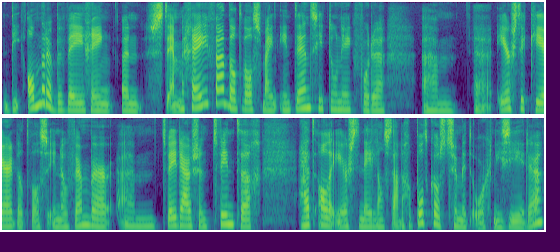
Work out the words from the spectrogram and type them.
die andere beweging een stem geven, dat was mijn intentie toen ik voor de um, uh, eerste keer, dat was in november um, ehm, 2020, het allereerste Nederlandstalige podcast summit organiseerde.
